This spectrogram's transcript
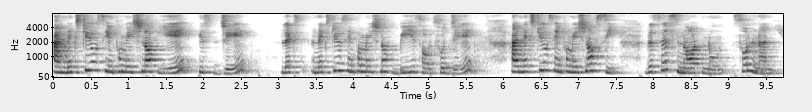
And next use information of A is J. Next, next use information of B is also J. And next use information of C. This is not known. So none.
